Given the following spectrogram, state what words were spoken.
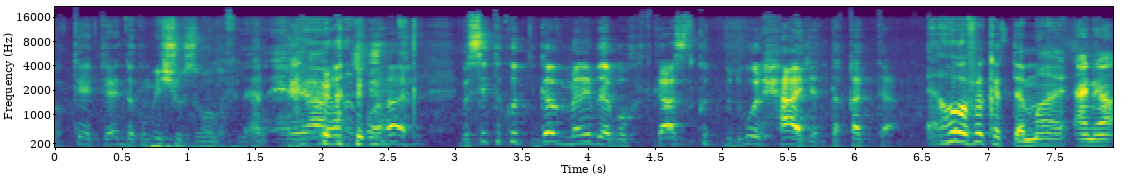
أوكي أنت عندكم issues والله في العيله يا بس أنت كنت قبل ما نبدأ البودكاست كنت بتقول حاجة انتقدتها. هو فكرة ما أنا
